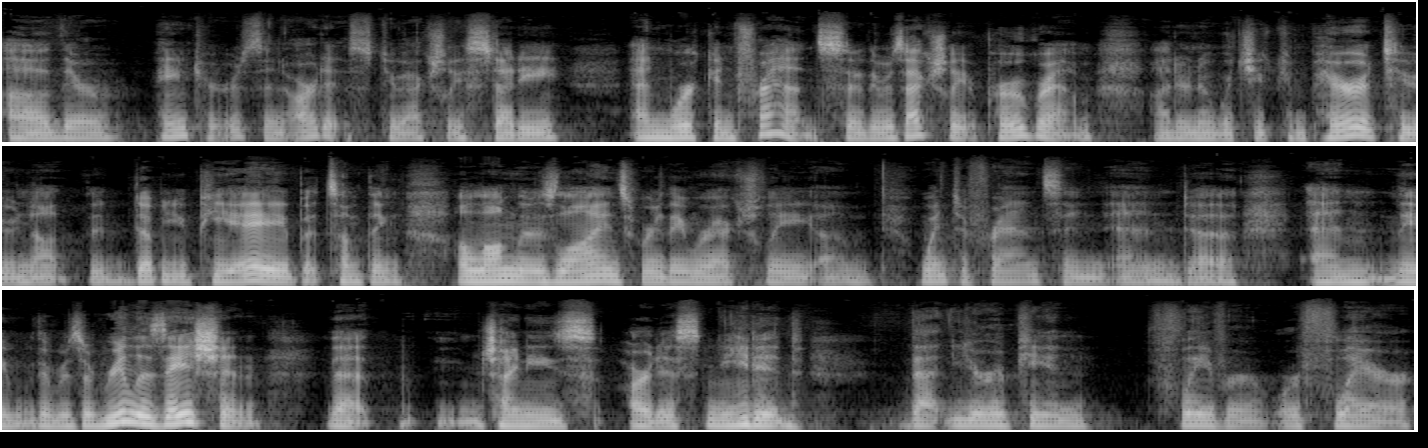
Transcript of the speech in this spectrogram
uh, their painters and artists to actually study and work in France. So there was actually a program, I don't know what you compare it to, not the WPA, but something along those lines where they were actually um, went to France and, and, uh, and they, there was a realization that Chinese artists needed that European flavor or flair.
